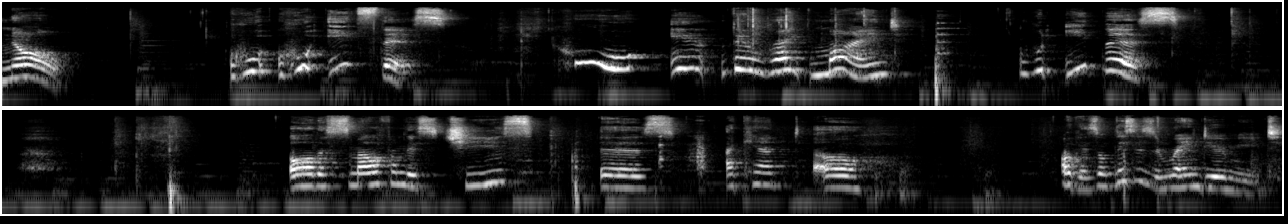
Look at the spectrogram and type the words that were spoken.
No. Who, who eats this? Who in their right mind would eat this? Oh, the smell from this cheese is. I can't. Oh. Okay, so this is reindeer meat.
